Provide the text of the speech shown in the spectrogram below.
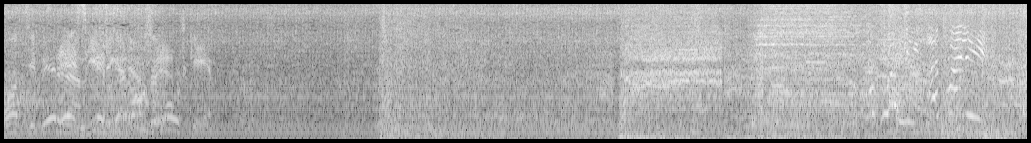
Вот теперь нам есть оружие. Ловушки. Отвали! Отвали!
